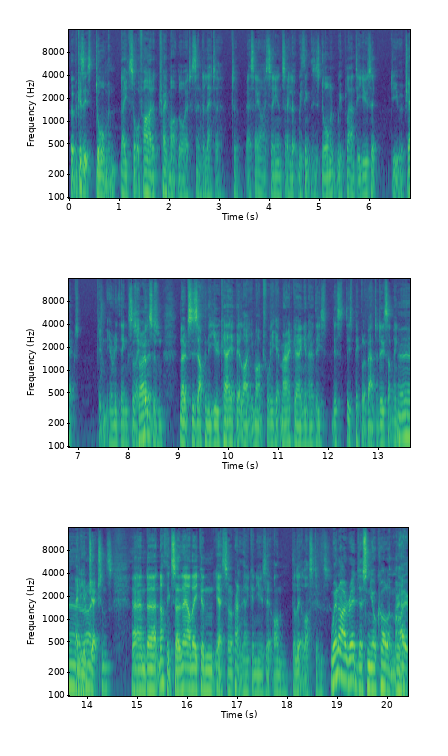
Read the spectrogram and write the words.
But because it's dormant, they sort of hired a trademark lawyer to send a letter to SAIC and say, look, we think this is dormant. We plan to use it. Do you object? Didn't hear anything. So they Silence. put some notices up in the UK, a bit like you might before you get married, going, you know, these this, these people are about to do something. Yeah, Any right. objections? And uh, nothing. So now they can, yeah. So apparently they can use it on the little Austins. When I read this in your column, Yeah.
